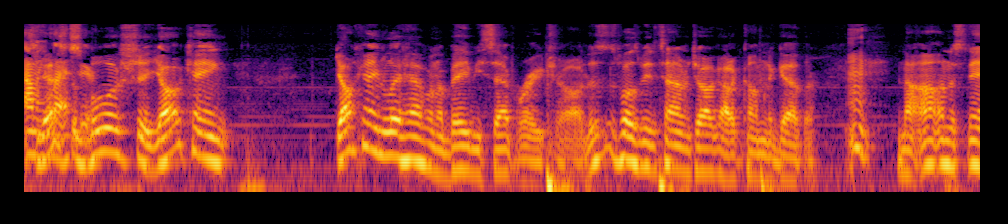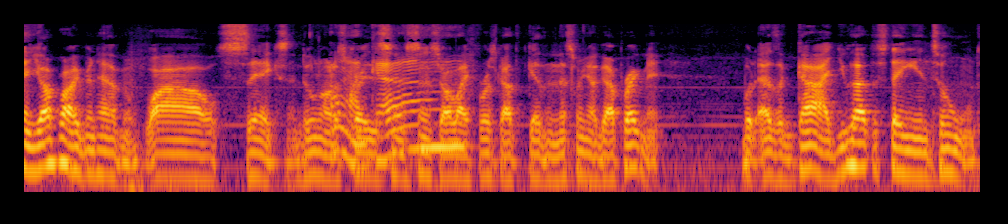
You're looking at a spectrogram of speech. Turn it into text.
I See, that's last the year. bullshit. Y'all can't. Y'all can't let having a baby separate y'all. This is supposed to be the time that y'all got to come together. Mm. Now I understand y'all probably been having wild sex and doing all this Oh crazy shit since y'all like first got together, and that's when y'all got pregnant. But as a guy, you have to stay in tuned.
